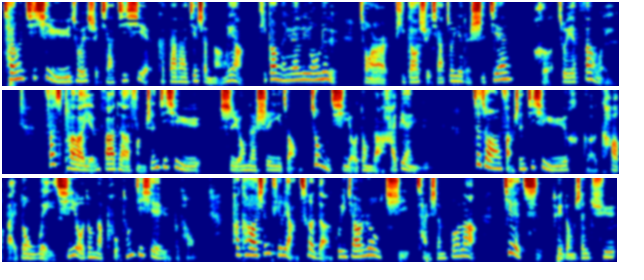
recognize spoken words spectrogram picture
采用机器鱼作为水下机械，可大大节省能量，提高能源利用率，从而提高水下作业的时间和作业范围。Fast 研发的仿生机器鱼使用的是一种重鳍游动的海扁鱼。这种仿生机器鱼和靠摆动尾鳍游动的普通机械鱼不同，它靠身体两侧的硅胶肉鳍产生波浪，借此推动身躯。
